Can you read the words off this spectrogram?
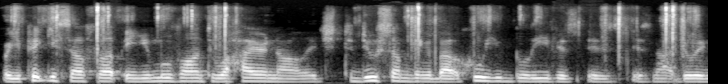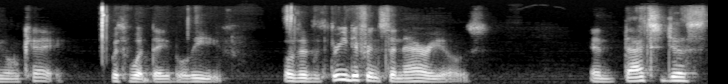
or you pick yourself up and you move on to a higher knowledge to do something about who you believe is is is not doing okay with what they believe. Those are the three different scenarios, and that's just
